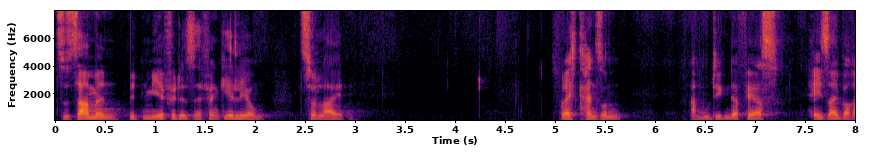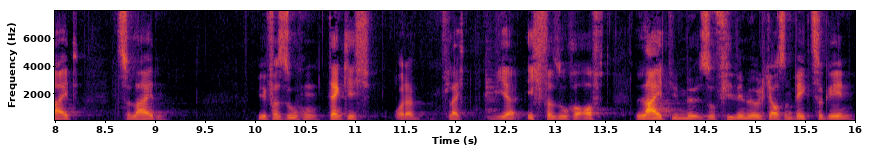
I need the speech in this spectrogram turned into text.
zusammen mit mir für das Evangelium zu leiden. Vielleicht kein so ein ermutigender Vers, hey, sei bereit zu leiden. Wir versuchen, denke ich, oder vielleicht wir, ich versuche oft, Leid wie, so viel wie möglich aus dem Weg zu gehen.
